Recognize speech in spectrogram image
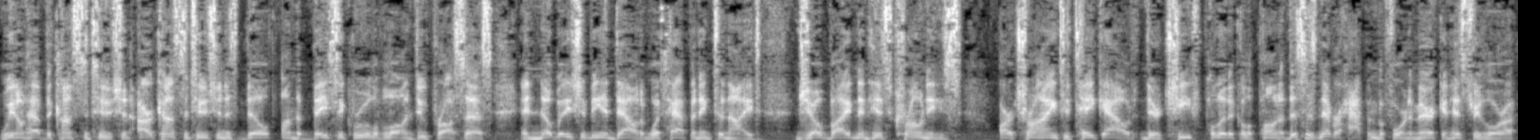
We don't have the Constitution. Our Constitution is built on the basic rule of law and due process, and nobody should be in doubt of what's happening tonight. Joe Biden and his cronies are trying to take out their chief political opponent. This has never happened before in American history, Laura.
